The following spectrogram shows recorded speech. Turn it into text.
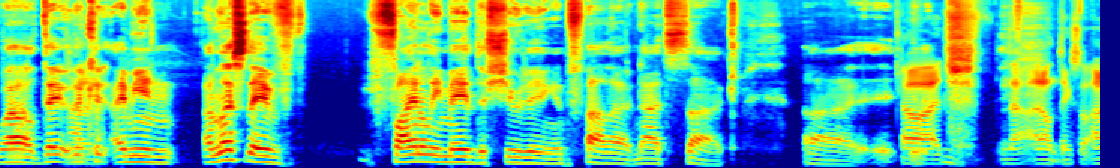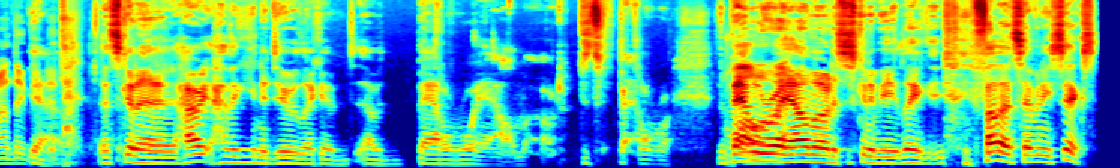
Well, they, I they don't could. I mean, unless they've finally made the shooting in Fallout not suck. Uh, it- Uh, no, I don't think so. I don't think they yeah, did it's gonna. How how are they gonna do like a, a battle royale mode? Just battle royale. The battle Well, royale mode is just gonna be like Fallout seventy six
